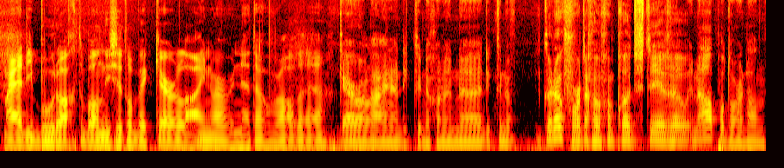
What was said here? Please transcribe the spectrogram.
Maar ja, die boerenachterban die zit al bij Caroline, waar we net over hadden. Carolina, die kunnen gewoon een, eh, die kunnen, die kunnen ook voortaan gewoon gaan protesteren in Apeldoorn dan.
